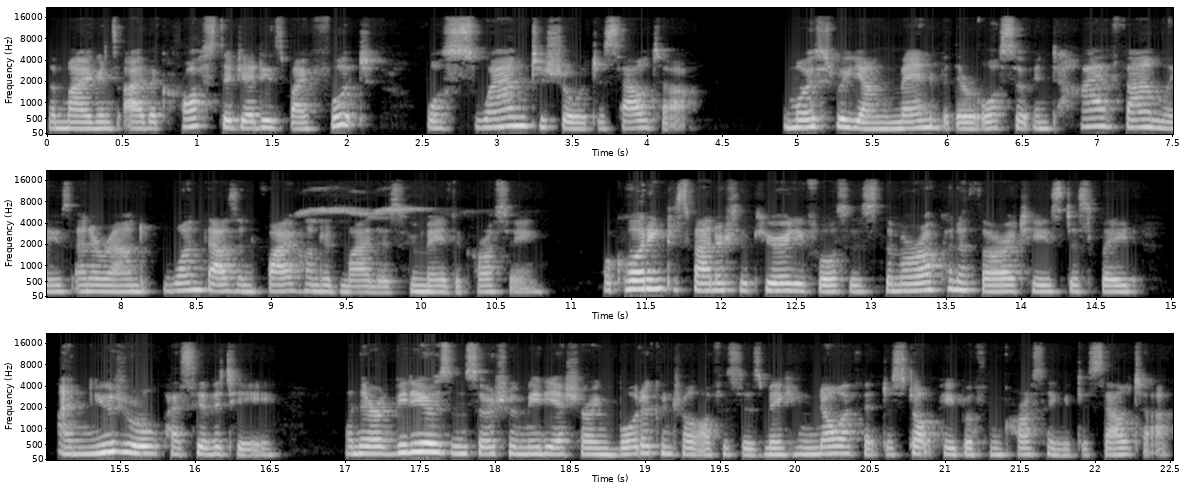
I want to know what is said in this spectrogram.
The migrants either crossed the jetties by foot or swam to shore to Ceuta. Most were young men, but there were also entire families and around 1,500 minors who made the crossing. According to Spanish security forces, the Moroccan authorities displayed unusual passivity, and there are videos on social media showing border control officers making no effort to stop people from crossing into Ceuta.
